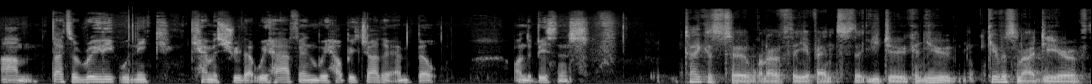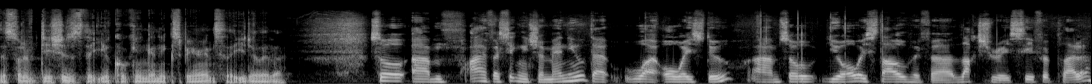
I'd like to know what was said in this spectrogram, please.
um, that's a really unique chemistry that we have and we help each other and build on the business take us to one of the events that you do. Can you give us an idea of the sort of dishes that you're cooking and experience that you deliver? So um, I have a signature menu that what I always do. Um, so you always start with a luxury seafood platter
